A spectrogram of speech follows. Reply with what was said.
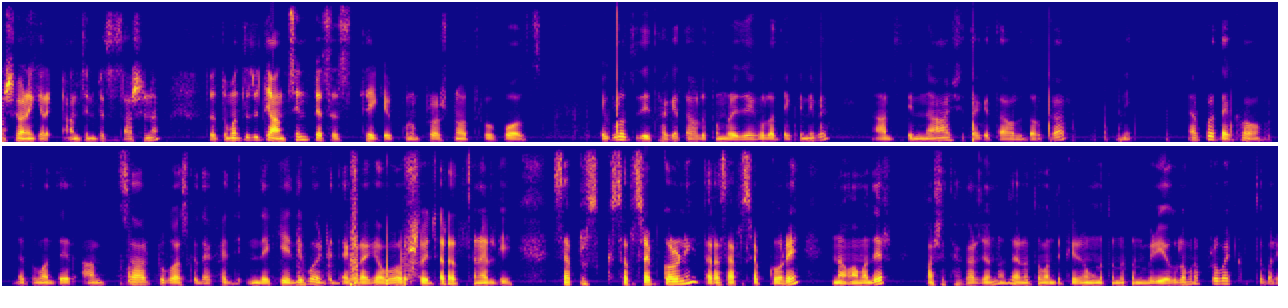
আসে, অনেকের আনসেন প্যাসেজ আসে না। তো তোমাদের যদি আনসেন প্যাসেজ থেকে কোনো প্রশ্ন ট্রু ফলস এগুলো যদি থাকে, তাহলে তোমরা যে এগুলো দেখে নিবে। আর যদি না এসে থাকে তাহলে দরকার নেই। এরপর দেখো যে তোমাদের আনসারটুকু আজকে দেখাই দেখিয়ে দিব। এটা দেখার আগে অবশ্যই যারা চ্যানেলটি সাবস্ক্রাইব করনি, তারা সাবস্ক্রাইব করে নাও আমাদের পাশে থাকার জন্য, যেন তোমাদেরকে এরকম নতুন নতুন ভিডিওগুলো আমরা প্রোভাইড করতে পারি,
